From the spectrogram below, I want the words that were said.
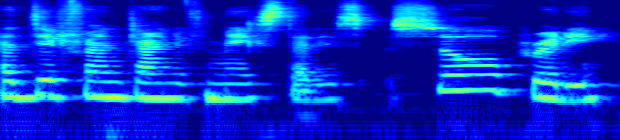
a different kind of mix that is so pretty.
